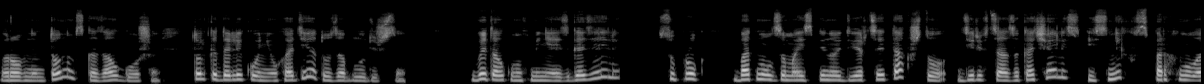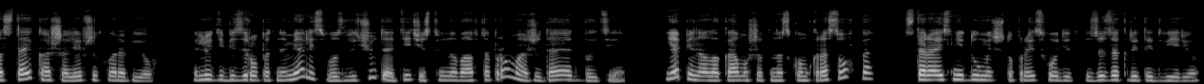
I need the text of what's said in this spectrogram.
Ровным тоном сказал Гоша. Только далеко не уходи, а то заблудишься. Вытолкнув меня из газели, супруг ботнул за моей спиной дверцей так, что деревца закачались, и с них вспорхнула стайка ошалевших воробьев. Люди безропотно мялись возле чуда отечественного автопрома, ожидая отбытия. Я пинала камушек носком кроссовка, стараясь не думать, что происходит за закрытой дверью.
